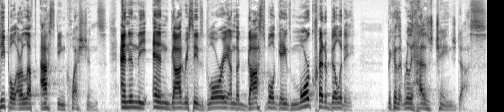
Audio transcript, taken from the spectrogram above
people are left asking questions. And in the end, God receives glory and the gospel gains more credibility because it really has changed us.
